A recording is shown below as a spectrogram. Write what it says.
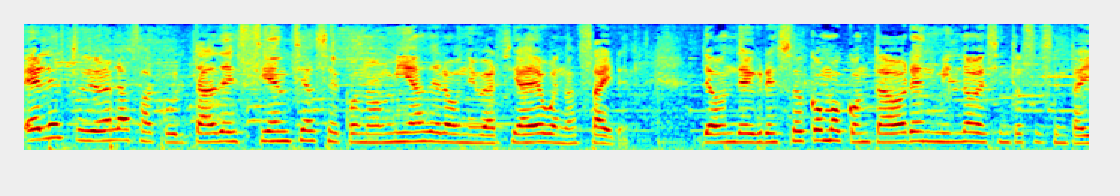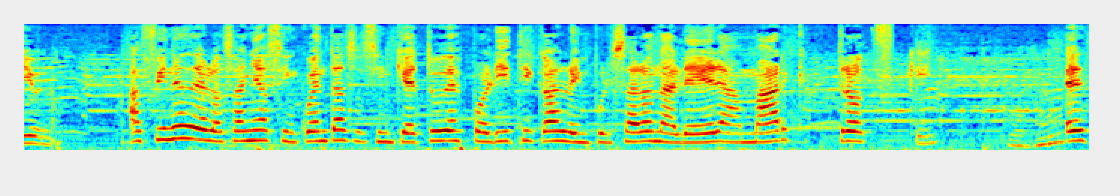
Él estudió en la Facultad de Ciencias y Economías de la Universidad de Buenos Aires, de donde egresó como contador en 1961. A fines de los años 50 sus inquietudes políticas lo impulsaron a leer a Mark Trotsky, es,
